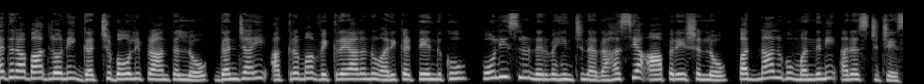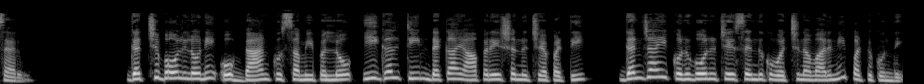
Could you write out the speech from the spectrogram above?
హైదరాబాద్లోని గచ్చిబౌలి ప్రాంతంలో గంజాయి అక్రమ విక్రయాలను అరికట్టేందుకు పోలీసులు నిర్వహించిన రహస్య ఆపరేషన్లో పద్నాలుగు మందిని అరెస్టు చేశారు. గచ్చిబౌలిలోని ఓ బ్యాంకు సమీపంలో ఈగల్ టీం డెకాయ్ ఆపరేషన్ను చేపట్టి గంజాయి కొనుగోలు చేసేందుకు వచ్చిన వారిని పట్టుకుంది.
